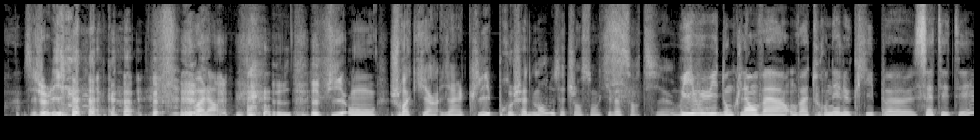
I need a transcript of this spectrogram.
C'est joli. voilà. Et puis, on, je crois qu'il y, y, a un clip prochainement de cette chanson qui va sortir. Oui, oui, oui. Donc là, on va, on va tourner le clip euh, cet été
